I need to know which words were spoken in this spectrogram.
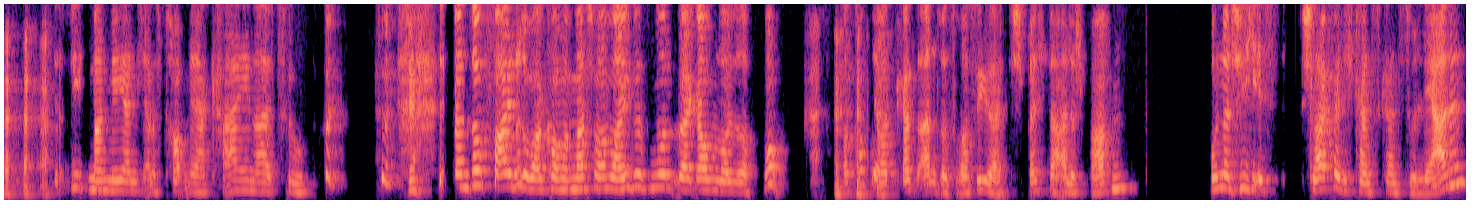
Das, das, sieht man mir ja nicht an, das traut mir ja keiner zu. Ja. Ich kann so fein rüberkommen. Manchmal mache ich das Mundwerk auf und Leute sagen, oh, da kommt ja was ganz anderes raus. Wie gesagt, ich spreche da alle Sprachen. Und natürlich ist schlagfertig kannst, kannst du lernen,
